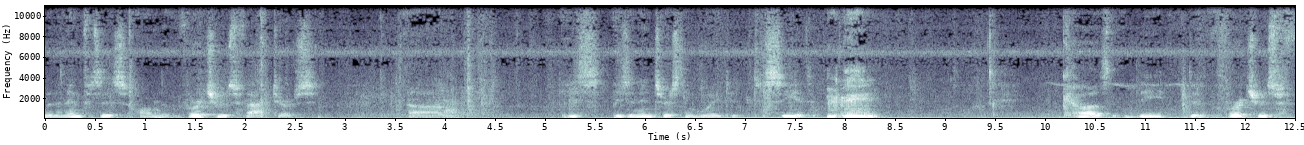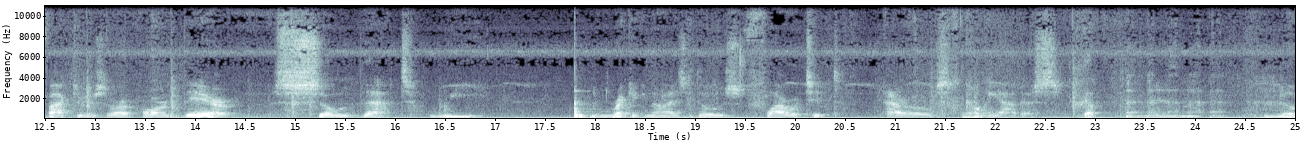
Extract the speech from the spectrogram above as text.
with an emphasis on the virtuous factors um, is, is an interesting way to, to see it. Because the, the virtuous factors are, are there so that we recognize those flower tipped arrows coming at us. Yep. And know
